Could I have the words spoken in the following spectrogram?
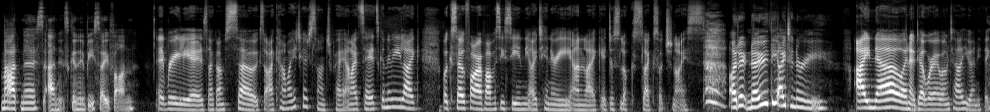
madness, and it's going to be so fun. It really is. Like, I'm so excited. I can't wait to go to Saint Tropez. And I'd say it's going to be like, like, so far, I've obviously seen the itinerary and like, it just looks like such nice. I don't know the itinerary. I know, I know. Don't worry, I won't tell you anything.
